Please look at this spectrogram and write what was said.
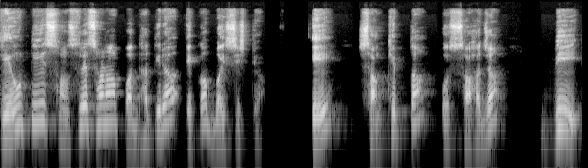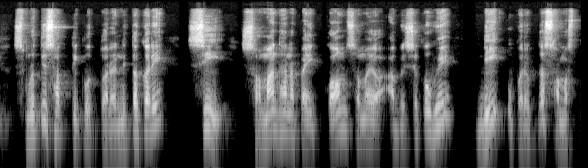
କେଉଁଟି ସଂଶ୍ଳେଷଣ ପଦ୍ଧତିର ଏକ ବୈଶିଷ୍ଟ୍ୟ? ଏ ସଂକ୍ଷିପ୍ତ ଓ ସହଜ। ବି ସ୍ମୃତି ଶକ୍ତିକୁ ତ୍ୱରାନ୍ୱିତ କରେ। ସି ସମାଧାନ ପାଇଁ କମ୍ ସମୟ ଆବଶ୍ୟକ ହୁଏ। ଡି ଉପରୋକ୍ତ ସମସ୍ତ।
